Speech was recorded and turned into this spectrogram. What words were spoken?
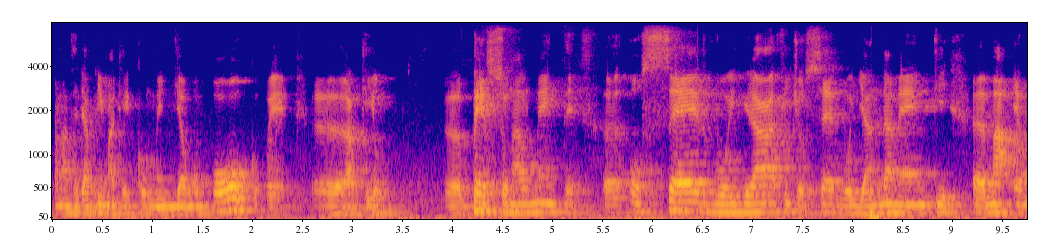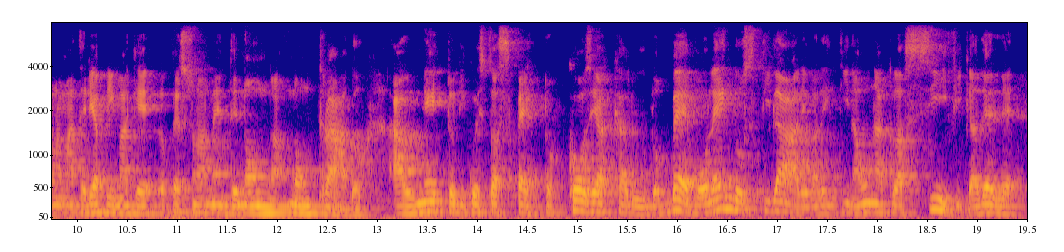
materia prima che commentiamo poco e eh, anche io eh, personalmente eh, osservo i grafici, osservo gli andamenti, eh, ma è una materia prima che personalmente non, non trado. Al netto di questo aspetto, cosa è accaduto? Beh, volendo stilare, Valentina, una classifica delle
